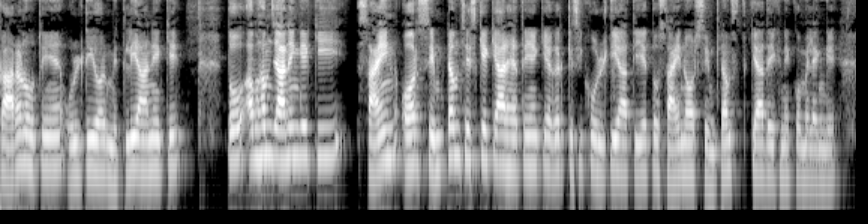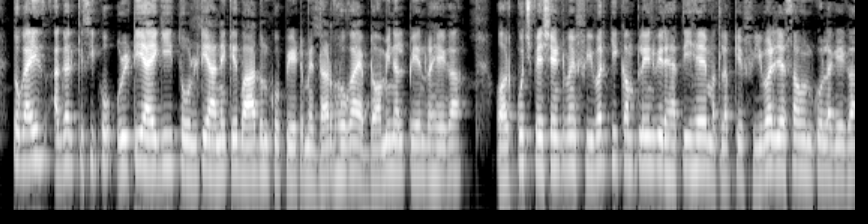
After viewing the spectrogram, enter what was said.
कारण होते हैं उल्टी और मितली आने के। तो अब हम जानेंगे कि साइन और सिम्टम्स इसके क्या रहते हैं कि अगर किसी को उल्टी आती है तो साइन और सिम्टम्स क्या देखने को मिलेंगे? तो गाइज़ अगर किसी को उल्टी आएगी तो उल्टी आने के बाद उनको पेट में दर्द होगा एब्डोमिनल पेन रहेगा और कुछ पेशेंट में फीवर की कंप्लेन भी रहती है मतलब कि फीवर जैसा उनको लगेगा।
